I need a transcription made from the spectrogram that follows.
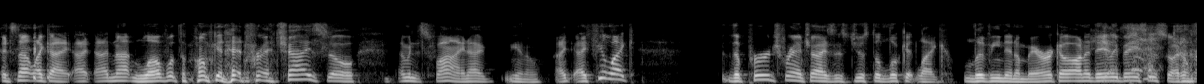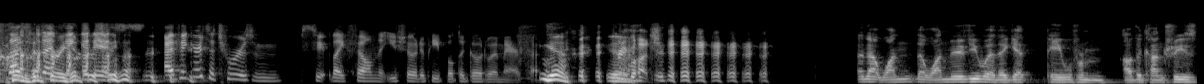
it's not like I, I I'm not in love with the Pumpkinhead franchise, so I mean it's fine. I you know I I feel like the Purge franchise is just a look at like living in America on a daily Yes. basis, so I don't find That's it what I very think it interesting. is. I figure it's a tourism like film that you show to people to go to America. Yeah, yeah. Pretty much. And that one, that one movie where they get people from other countries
